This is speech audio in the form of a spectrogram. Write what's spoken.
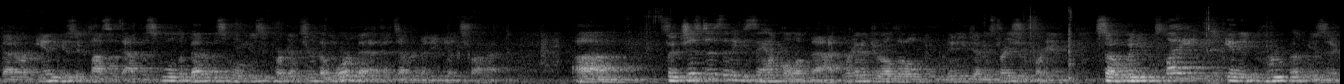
that are in music classes at the school, the better the school music programs here, the more benefits everybody gets from it. Um, so just as an example of that, we're going to do a little mini demonstration for you. So when you play in a group of music,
